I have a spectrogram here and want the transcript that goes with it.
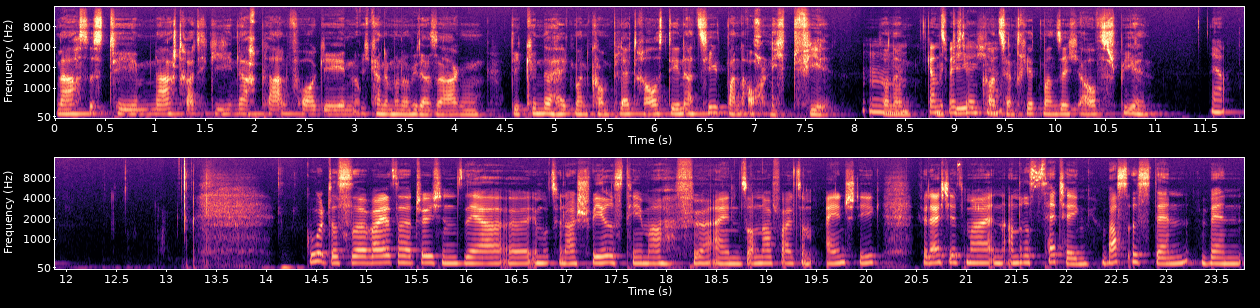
nach System, nach Strategie, nach Plan vorgehen. Ich kann immer nur wieder sagen, die Kinder hält man komplett raus, denen erzählt man auch nicht viel, mhm, sondern mit wichtig, denen konzentriert ja. man sich aufs Spielen. Ja. Gut, das äh, war jetzt natürlich ein sehr äh, emotional schweres Thema für einen Sonderfall zum Einstieg. Vielleicht jetzt mal ein anderes Setting. Was ist denn, wenn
